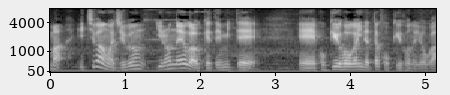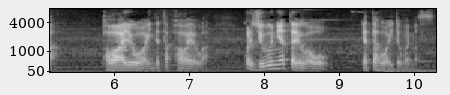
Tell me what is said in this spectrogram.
まあ一番は自分いろんなヨガを受けてみて、えー呼吸法がいいんだったら呼吸法のヨガパワーヨガがいいんだったらパワーヨガこれ自分に合ったヨガをやった方がいいと思います。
